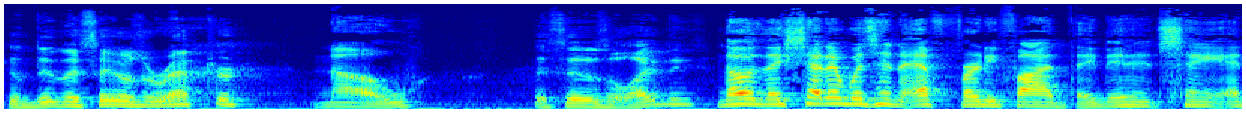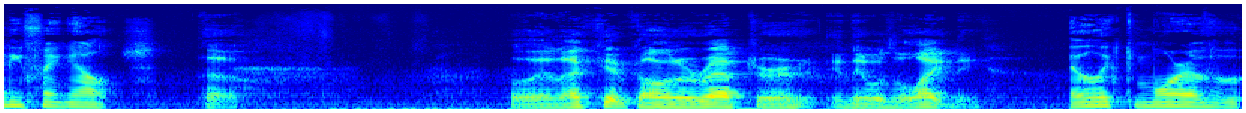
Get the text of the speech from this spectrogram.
'Cause didn't they say it was a Raptor? No. They said it was a Lightning. No, they said it was an F 35. They didn't say anything else. Oh. Well, then I kept calling it a Raptor, and it was a Lightning. It looked more of an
